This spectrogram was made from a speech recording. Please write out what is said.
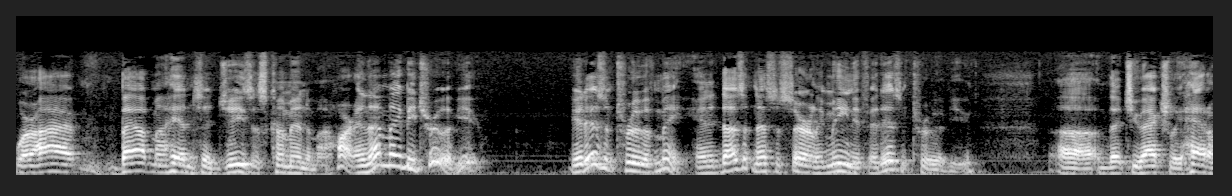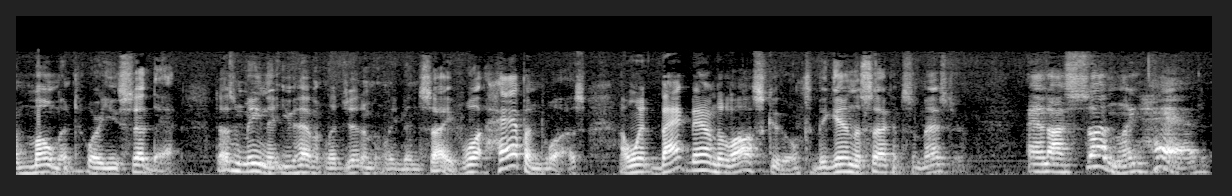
where I bowed my head and said, Jesus, come into my heart. And that may be true of you. It isn't true of me. And it doesn't necessarily mean, if it isn't true of you, uh, that you actually had a moment where you said that. Doesn't mean that you haven't legitimately been saved. What happened was, I went back down to law school to begin the second semester, and I suddenly had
